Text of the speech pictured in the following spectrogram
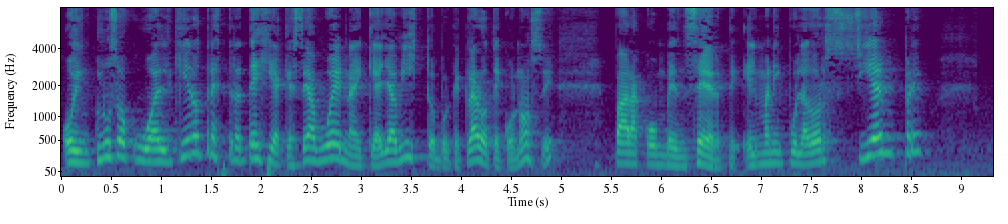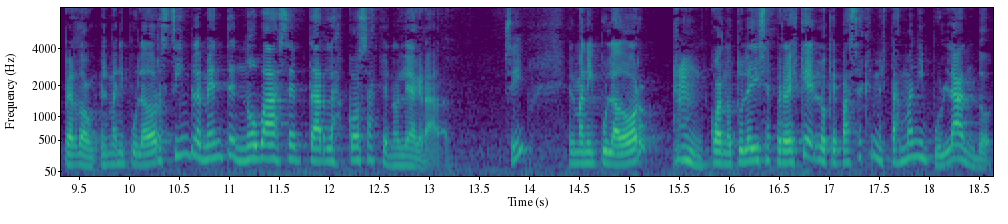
o incluso cualquier otra estrategia que sea buena y que haya visto, porque claro, te conoce, para convencerte. El manipulador siempre, perdón, el manipulador simplemente no va a aceptar las cosas que no le agradan. ¿Sí? El manipulador, cuando tú le dices, pero es que lo que pasa es que me estás manipulando,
